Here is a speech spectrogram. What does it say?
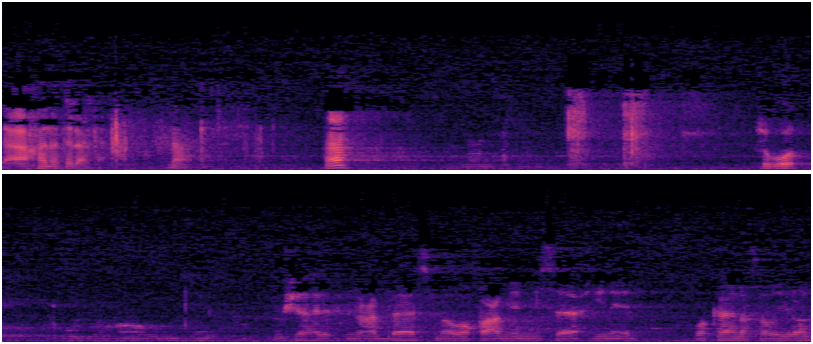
لا أخذنا ثلاثة. نعم. ها؟ شو يقول؟ مشاهدة ابن عباس ما وقع من النساء حينئذ وكان صغيرا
